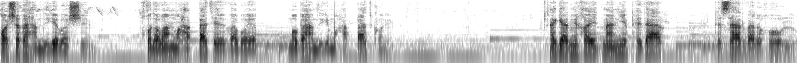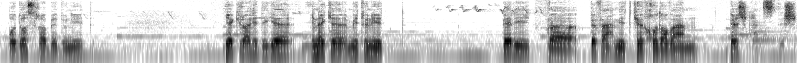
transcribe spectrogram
عاشق همدیگه باشیم. خداوند محبته و باید ما به همدیگه محبت کنیم. اگر می‌خواهید معنی پدر پسر و روح القدس را بدونید یک راه دیگه اینه که می‌تونید برید و بفهمید که خداوند عشق هستش.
